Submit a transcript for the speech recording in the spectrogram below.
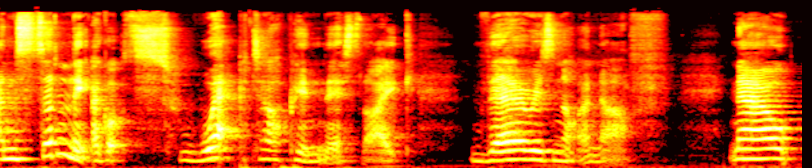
And suddenly I got swept up in this, like, there is not enough. Now,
